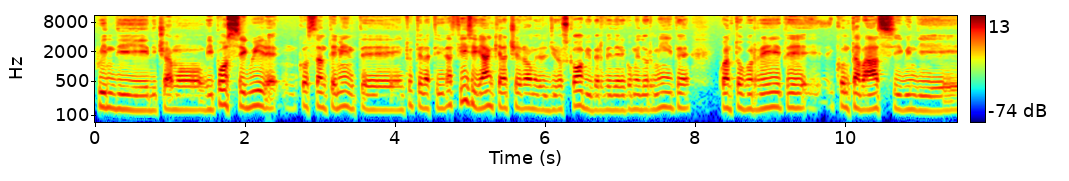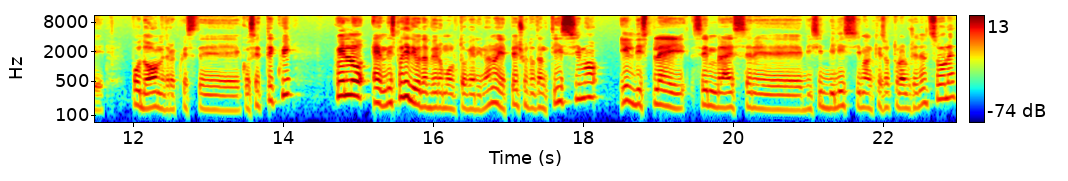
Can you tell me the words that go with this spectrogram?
quindi diciamo, vi può seguire costantemente in tutte le attività fisiche, anche l'accelerometro e il giroscopio per vedere come dormite, quanto correte, contapassi, quindi podometro e queste cosette qui. Quello è un dispositivo davvero molto carino, a noi è piaciuto tantissimo, il display sembra essere visibilissimo anche sotto la luce del sole.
